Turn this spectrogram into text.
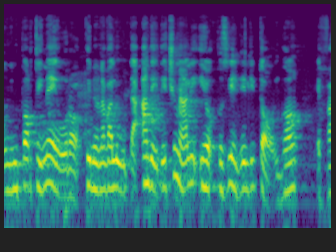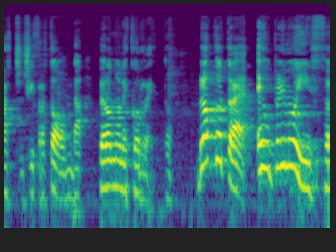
un, importo in euro, quindi una valuta, ha dei decimali, io così li tolgo e faccio cifra tonda, però non è corretto. Blocco 3 è un primo if,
